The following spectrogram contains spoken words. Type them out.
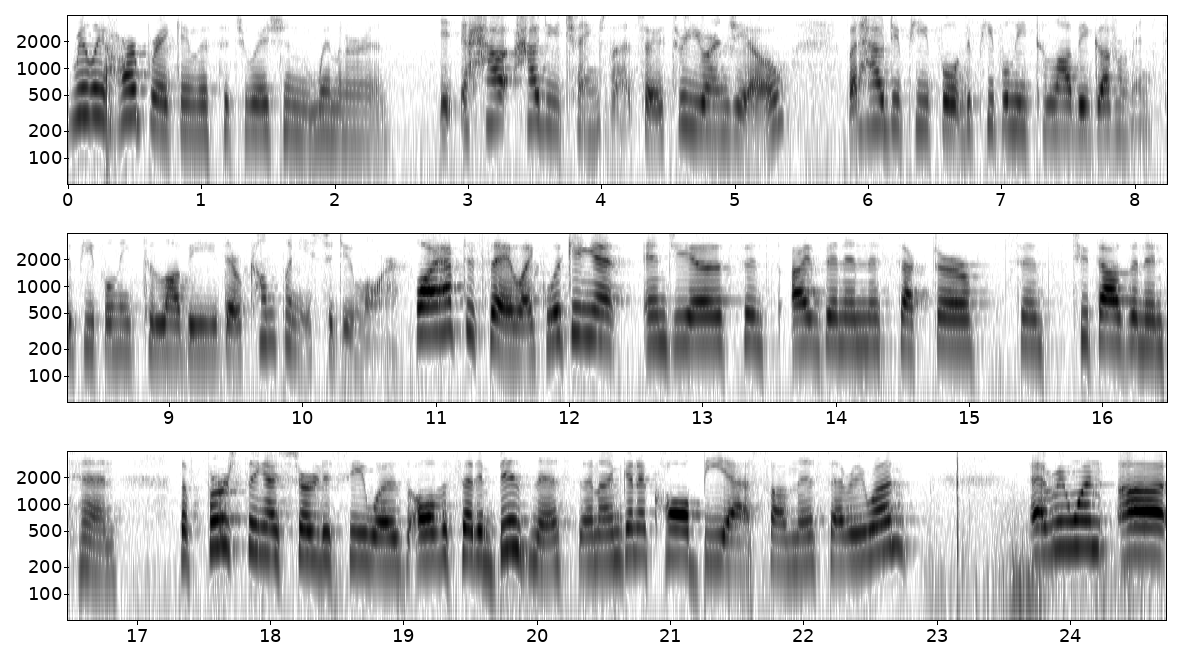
really heartbreaking the situation women are in it, how, how do you change that? So through your NGO, but how do people do people need to lobby governments? Do people need to lobby their companies to do more? Well, I have to say, like looking at NGOs since I've been in this sector since 2010, the first thing I started to see was all of a sudden business, and I'm going to call BS on this, everyone. Everyone, uh,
